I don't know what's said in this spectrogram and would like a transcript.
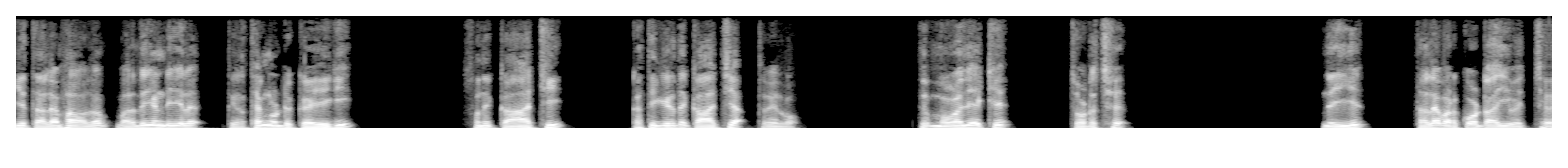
ഈ തലഭാഗം വലതുകണ്ടിയിൽ തീർത്ഥം കൊണ്ട് കഴുകി സ്വന്തം കാച്ചി കത്തിക്കെടുത്ത് കാച്ച അത്രയേ ഇത് മുകളിലേക്ക് തുടച്ച് നെയ്യിൽ തല വർക്കൗട്ടായി വെച്ച്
